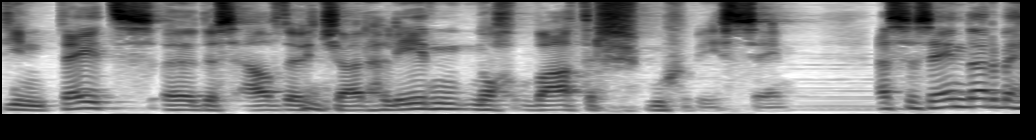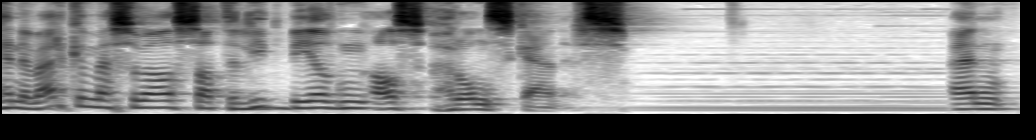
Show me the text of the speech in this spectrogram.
die tijd, eh, dus 11.000 jaar geleden, nog water moet geweest zijn. En ze zijn daar beginnen werken met zowel satellietbeelden als grondscanners. En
